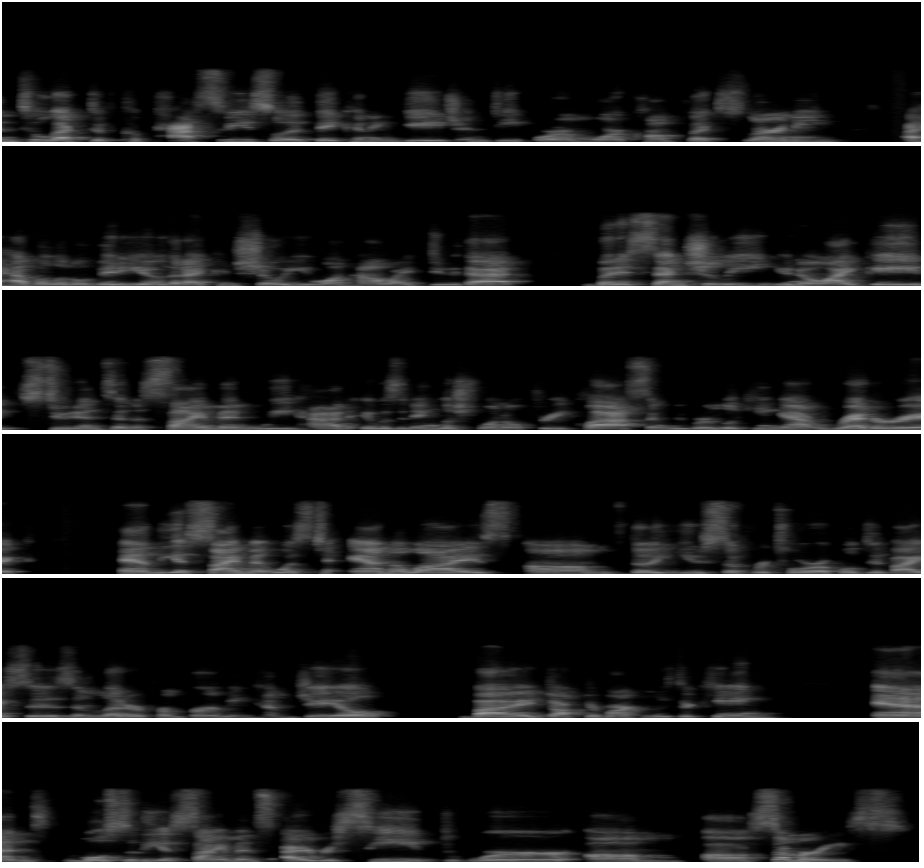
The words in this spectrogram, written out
intellective capacity so that they can engage in deeper and more complex learning. I have a little video that I can show you on how I do that. But essentially, you know, I gave students an assignment. We had, it was an English 103 class and we were looking at rhetoric and the assignment was to analyze um, the use of rhetorical devices in Letter from Birmingham Jail by Dr. Martin Luther King. And most of the assignments I received were um, uh, summaries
